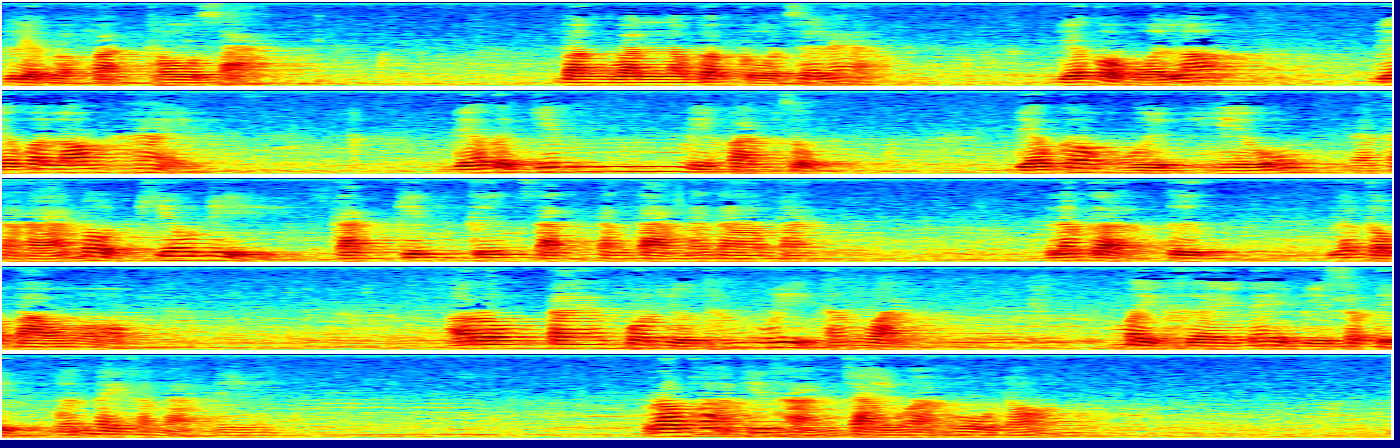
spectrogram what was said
เรียกว่าความโทสะบางวันเราก็โกรธซะแล้ว เดี๋ยวก็หัวเราะเดี๋ยวก็ร้องไห้ เดี๋ยวก็ยิ้มมีความสุข เดี๋ยวก็หุยหิวนะก็หาโนดเคี้ยวนี่ กัดกินกลืนสัตว์ต่าง ๆ นานาไปแล้วก็อึ แล้วก็เบาออก อารมณ์แปรปรวนอยู่ทั้งวี่ทั้งวัน ไม่เคยได้มีสติเหมือนในขณะนี้ เราก็อธิษฐานใจว่าโอ้น้อง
